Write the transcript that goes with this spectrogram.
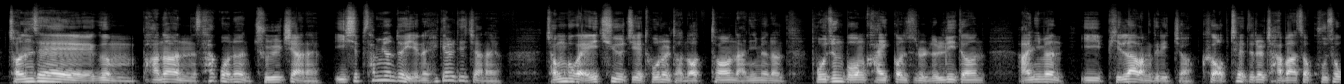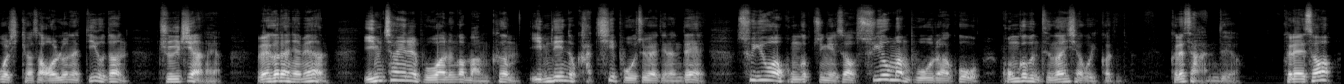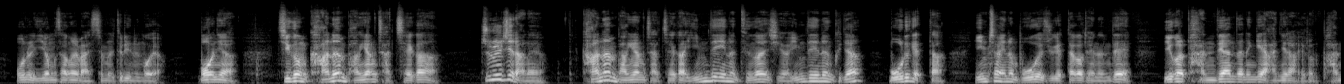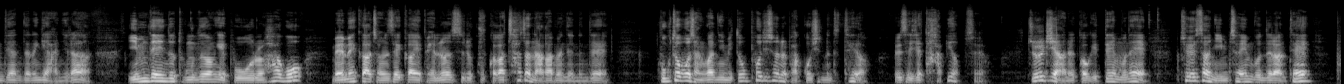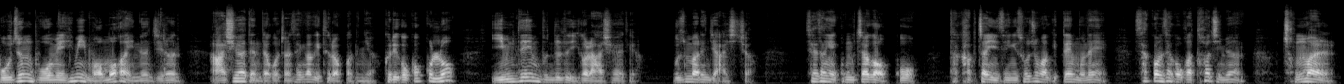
전세금 반환 사고는 줄지 않아요. 23년도에 얘는 해결되지 않아요. 정부가 HUG에 돈을 더 넣던 아니면은 보증보험 가입 건수를 늘리던 아니면 이 빌라왕들 있죠. 그 업체들을 잡아서 구속을 시켜서 언론에 띄우던 줄지 않아요. 왜 그러냐면 임차인을 보호하는 것만큼 임대인도 같이 보호줘야 되는데 수요와 공급 중에서 수요만 보호를 하고 공급은 등한시하고 있거든요. 그래서 안 돼요. 그래서 오늘 이 영상을 말씀을 드리는 거예요. 뭐냐? 지금 가는 방향 자체가 줄질 않아요. 가는 방향 자체가 임대인은 등한시해요. 임대인은 그냥 모르겠다. 임차인은 보호해주겠다가 되는데 이걸 반대한다는 게 아니라 이런 반대한다는 게 아니라 임대인도 동등하게 보호를 하고 매매가 전세가의 밸런스를 국가가 찾아 나가면 되는데 국토부 장관님이 또 포지션을 바꾸시는 듯해요. 그래서 이제 답이 없어요. 줄지 않을 거기 때문에 최소한 임차인분들한테 보증 보험의 힘이 뭐뭐가 있는지는 아셔야 된다고 저는 생각이 들었거든요. 그리고 거꾸로 임대인 분들도 이걸 아셔야 돼요. 무슨 말인지 아시죠? 세상에 공짜가 없고 다 각자 인생이 소중하기 때문에 사건 사고가 터지면 정말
